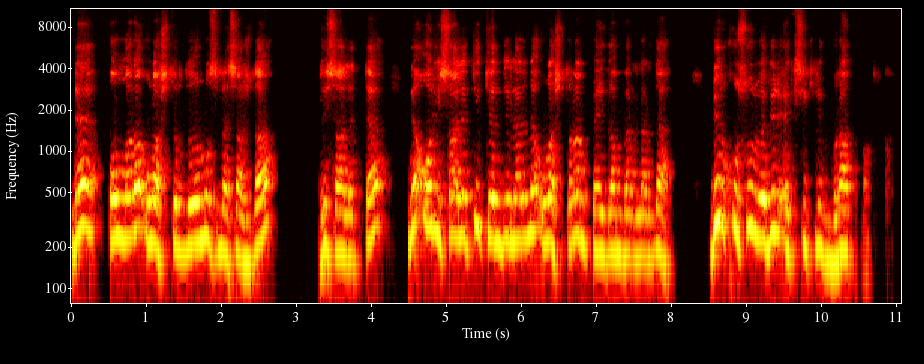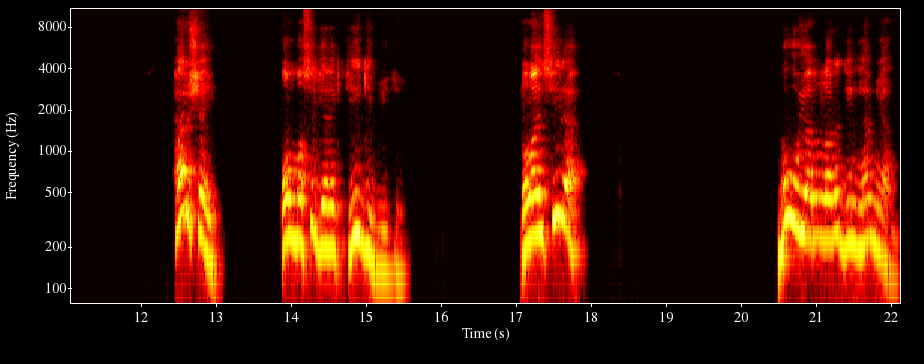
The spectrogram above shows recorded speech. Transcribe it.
ne onlara ulaştırdığımız mesajda, risalette ne o risaleti kendilerine ulaştıran peygamberlerde bir kusur ve bir eksiklik bırakmadık. Her şey olması gerektiği gibiydi. Dolayısıyla bu uyarıları dinlemeyen,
